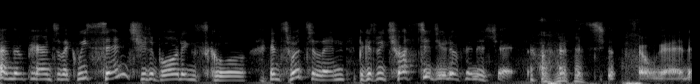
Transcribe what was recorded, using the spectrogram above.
And the parents are like, "We sent you to boarding school in Switzerland because we trusted you to finish it." it's just so good.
